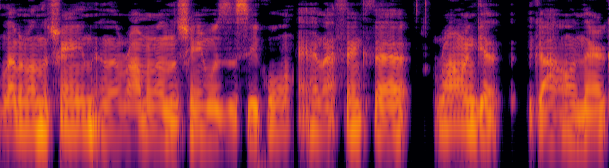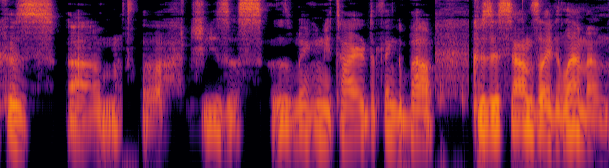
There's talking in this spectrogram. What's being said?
Lemon on the Chain, and then Ramen on the Chain was the sequel. And I think that Ramen get got on there because, um, ugh, Jesus, this is making me tired to think about. Because it sounds like lemon.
